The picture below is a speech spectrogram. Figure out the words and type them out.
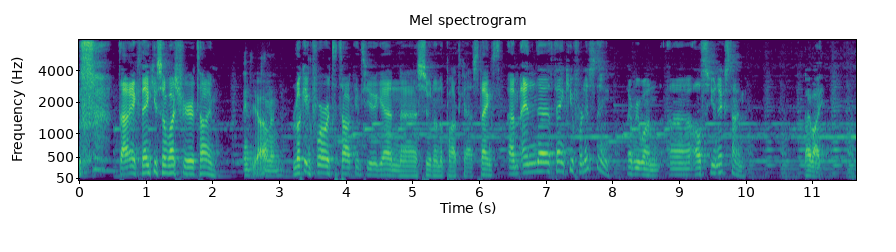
Tarik, thank you so much for your time. Thank you, Armin. Looking forward to talking to you again uh, soon on the podcast. Thanks. Um, and uh, thank you for listening, everyone. Uh, I'll see you next time. Bye bye.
